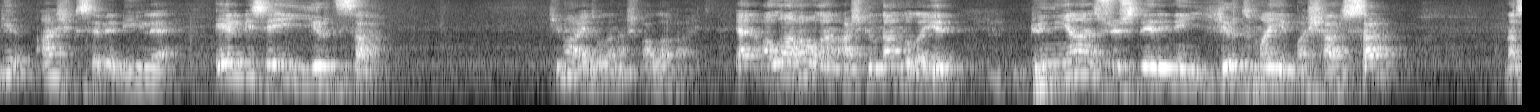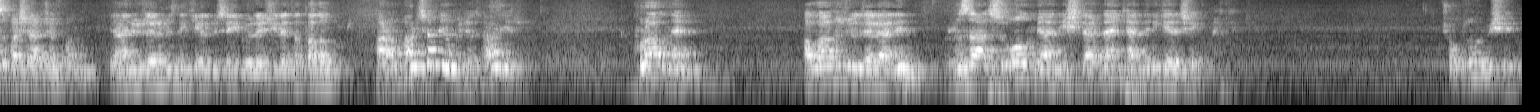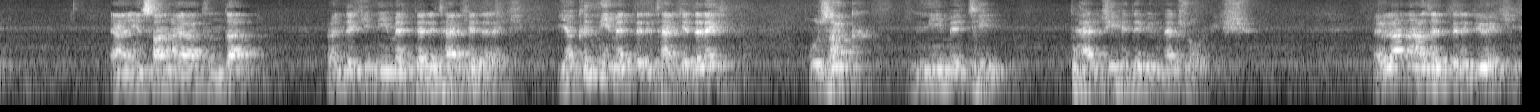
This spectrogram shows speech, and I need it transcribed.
bir aşk sebebiyle elbiseyi yırtsa, kime ait olan aşk? Allah'a ait. Yani Allah'a olan aşkından dolayı dünya süslerini yırtmayı başarsa, nasıl başaracak onu? Yani üzerimizdeki elbiseyi böyle jilet atalım, paramparça mı yapacağız? Hayır. Kural ne? Allahu Zülcelal'in rızası olmayan işlerden kendini geri çekmek. Çok zor bir şey bu. Yani insan hayatında öndeki nimetleri terk ederek, yakın nimetleri terk ederek uzak nimeti tercih edebilmek zor bir iş. Mevlana Hazretleri diyor ki,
